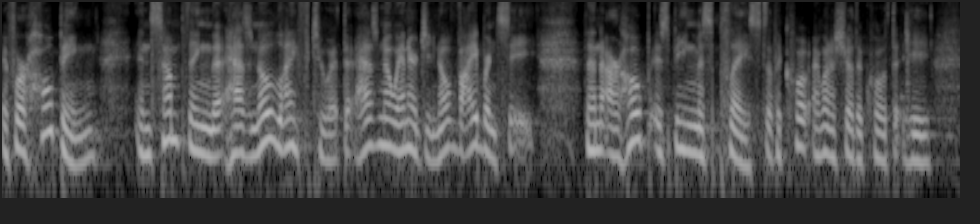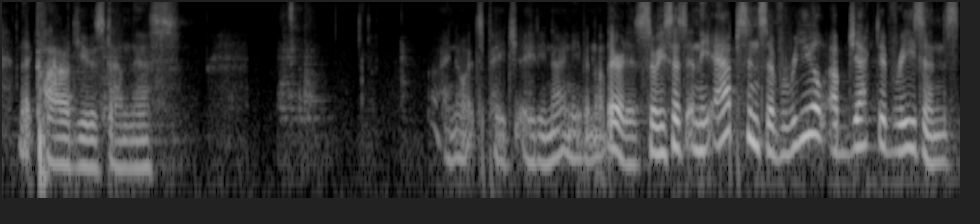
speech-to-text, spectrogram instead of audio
If we're hoping in something that has no life to it, that has no energy, no vibrancy, then our hope is being misplaced. So the quote, I want to share the quote that he, that Cloud used on this. I know it's page 89, even though there it is. So he says, in the absence of real objective reasons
